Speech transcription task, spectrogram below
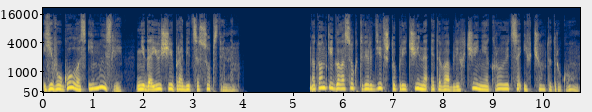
Его голос и мысли, не дающие пробиться собственным. Но тонкий голосок твердит, что причина этого облегчения кроется и в чем то другом.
